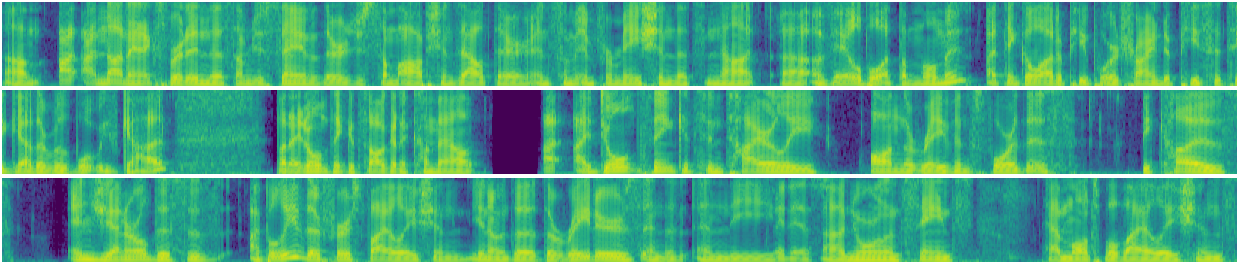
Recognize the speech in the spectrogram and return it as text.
Um, I, i'm not an expert in this. I'm just saying that there are just some options out there and some information that's not uh, available at the moment. I think a lot of people are trying to piece it together with what we've got but i don't think it's all going to come out. I, I don't think it's entirely on the ravens for this because in general, this is, I believe, their first violation. You know, the the Raiders and the and the It is. Uh, New Orleans Saints have multiple violations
